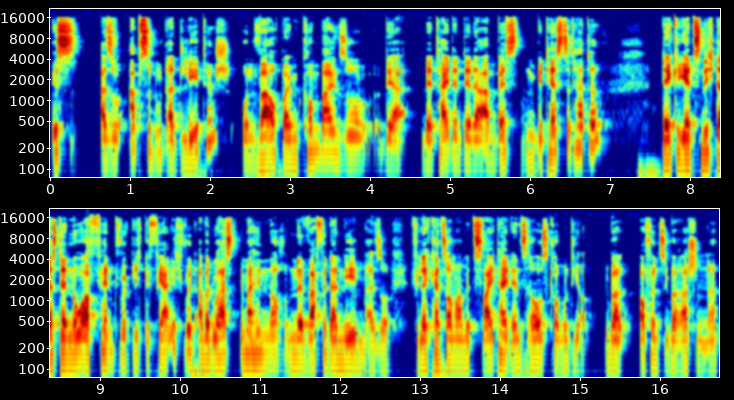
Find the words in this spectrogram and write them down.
ist also absolut athletisch und war auch beim Combine so der, der Titan, der da am besten getestet hatte denke jetzt nicht, dass der Noah Fent wirklich gefährlich wird, aber du hast immerhin noch eine Waffe daneben. Also vielleicht kannst du auch mal mit zwei Titans rauskommen und die über Offense überraschen, ne?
